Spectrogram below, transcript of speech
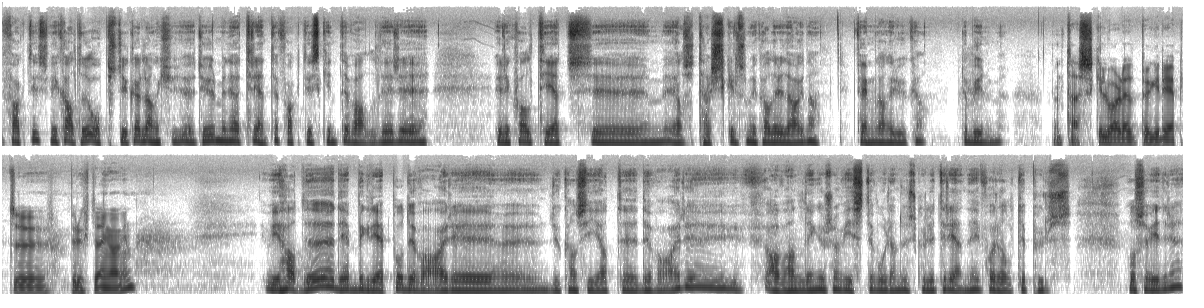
faktisk. Vi kalte det oppstykka langtur, men jeg trente faktisk intervaller, eh, eller kvalitet, eh, altså terskel som vi kaller det i dag, da. Fem ganger i uka til å begynne med. Men terskel, var det et begrep du brukte den gangen? Vi hadde det begrepet, og det var Du kan si at det var avhandlinger som visste hvordan du skulle trene i forhold til puls osv. Så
